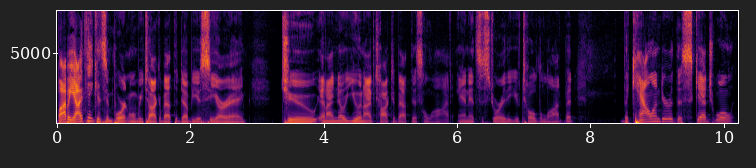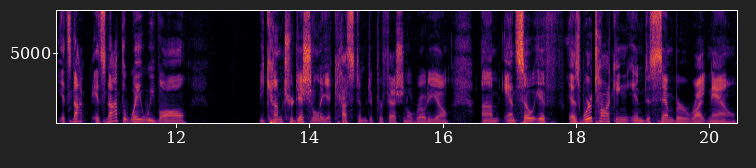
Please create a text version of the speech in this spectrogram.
Bobby, I think it's important when we talk about the WCRA to, and I know you and I've talked about this a lot, and it's a story that you've told a lot, but the calendar, the schedule, it's not it's not the way we've all become traditionally accustomed to professional rodeo. Um, and so if as we're talking in December right now,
